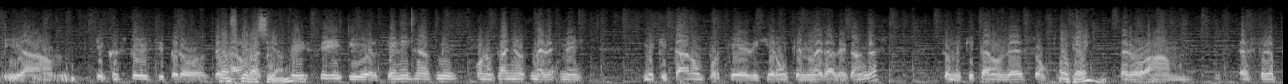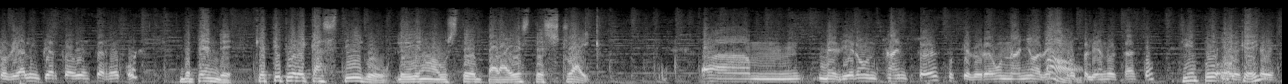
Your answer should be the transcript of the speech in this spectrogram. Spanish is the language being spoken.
y, um, y conspiracy, pero Conspiración. conspiracy y el enhancement con los años me, me, me quitaron porque dijeron que no era de gangas, so me quitaron de eso, Ok. pero um, este, ¿me podía limpiar todavía este récord? Depende. ¿Qué tipo de castigo le dieron a usted para este strike? Um, me dieron time served porque duré un año adentro Oh. peleando el caso. Tiempo, Y, ok. este,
